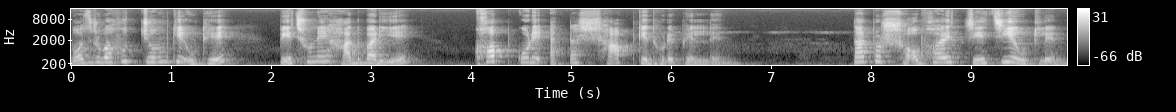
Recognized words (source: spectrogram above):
বজ্রবাহু চমকে উঠে পেছনে হাত বাড়িয়ে খপ করে একটা সাপকে ধরে ফেললেন। তারপর সভয়ে চেঁচিয়ে উঠলেন,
